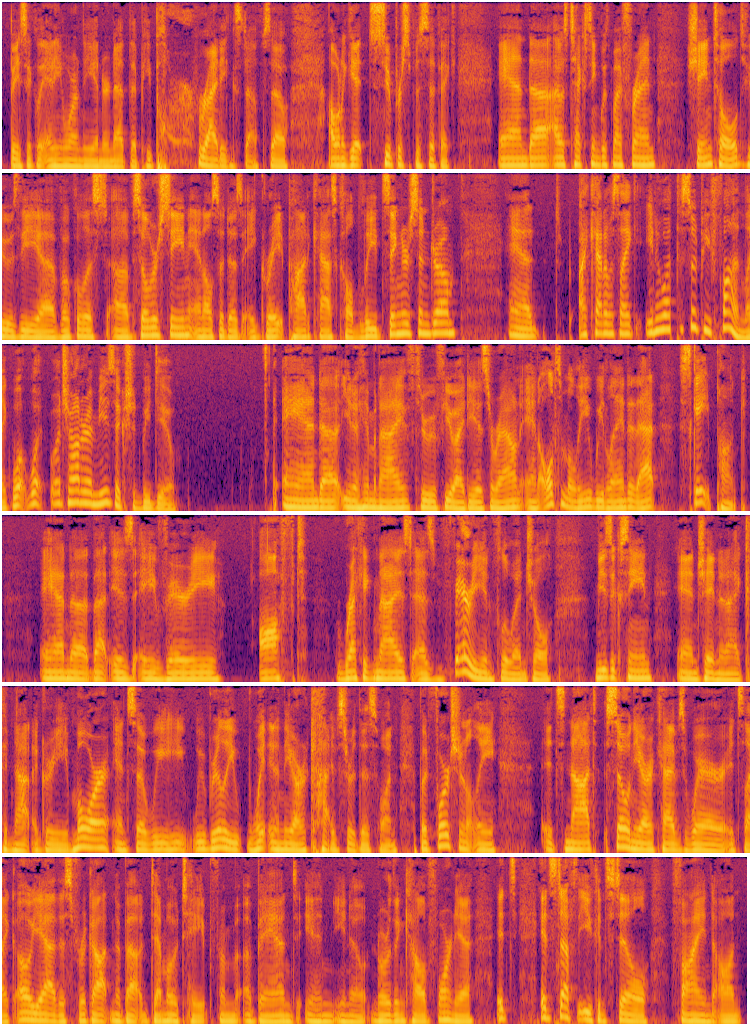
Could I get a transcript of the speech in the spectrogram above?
basically anywhere on the internet that people are writing stuff. So I want to get super specific. And uh, I was texting with my friend Shane Told, who is the uh, vocalist of Silverstein and also does a great podcast called Lead Singer Syndrome. And I kind of was like, you know what, this would be fun. Like, what what what genre of music should we do? And uh, you know him and I threw a few ideas around, and ultimately we landed at skate punk, and uh, that is a very oft recognized as very influential music scene. And Shane and I could not agree more, and so we we really went in the archives for this one. But fortunately, it's not so in the archives where it's like, oh yeah, this forgotten about demo tape from a band in you know Northern California. It's it's stuff that you can still find on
